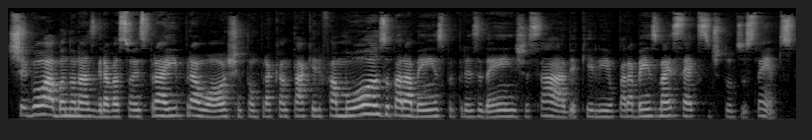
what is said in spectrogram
chegou a abandonar as gravações para ir para Washington para cantar aquele famoso parabéns para o presidente, sabe? Aquele o parabéns mais sexy de todos os tempos.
